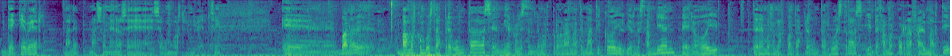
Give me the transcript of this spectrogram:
de qué ver, ¿vale? Más o menos eh, según vuestro nivel. Sí. Eh, bueno, eh, vamos con vuestras preguntas. El miércoles tendremos programa temático y el viernes también, pero hoy tenemos unas cuantas preguntas vuestras y empezamos por Rafael Martí,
